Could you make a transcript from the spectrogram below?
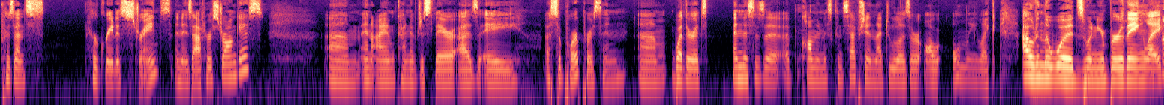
presents her greatest strengths and is at her strongest. Um and i am kind of just there as a a support person um whether it's and this is a, a common misconception that doulas are all, only like out in the woods when you're birthing like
